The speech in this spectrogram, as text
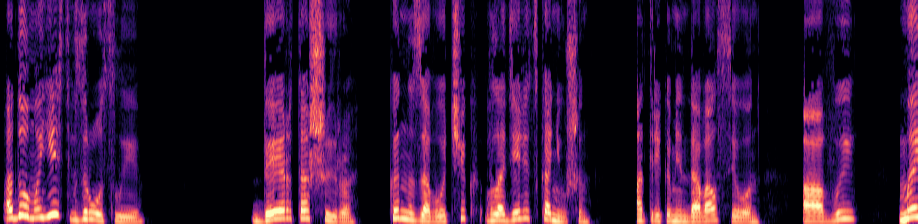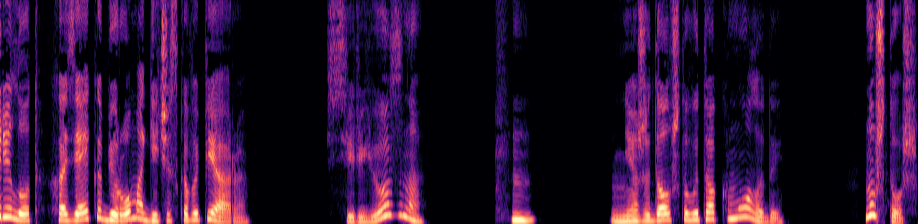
а дома есть взрослые?» Дейр Ташира, коннозаводчик, владелец конюшен. Отрекомендовался он. А вы — Мэри Лот, хозяйка бюро магического пиара. Серьезно? Хм. Не ожидал, что вы так молоды. Ну что ж,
